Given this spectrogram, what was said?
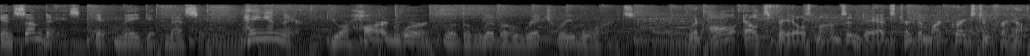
And some days it may get messy. Hang in there. Your hard work will deliver rich rewards. When all else fails, moms and dads turn to Mark Gregston for help.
